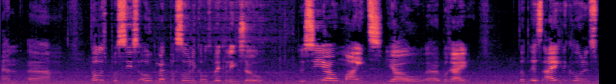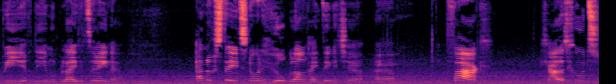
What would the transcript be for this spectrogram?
En um, dat is precies ook met persoonlijke ontwikkeling zo. Dus zie jouw mind, jouw uh, brein, dat is eigenlijk gewoon een spier die je moet blijven trainen. En nog steeds nog een heel belangrijk dingetje. Um, vaak gaat het goed.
